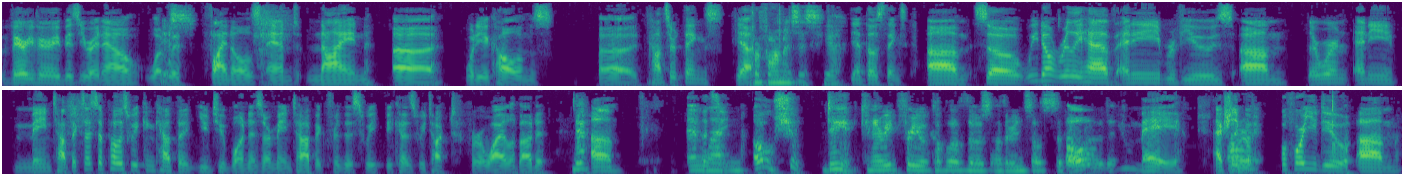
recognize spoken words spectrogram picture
very very busy right now. What Yes. with finals and nine uh, what do you call them? Uh, concert things. Yeah. Performances, yeah. yeah, those things. Um, so we don't really have any reviews. Um, there weren't any main topics. I suppose we can count the YouTube one as our main topic for this week because we talked for a while about it. Yeah. Um, And Let's see. Latin. Oh shoot! Dang it! Can I read for you a couple of those other insults that I oh, wanted to? you may. Actually, All bef- right. before you do, um,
